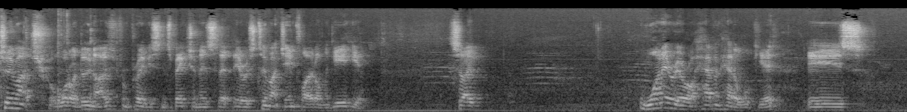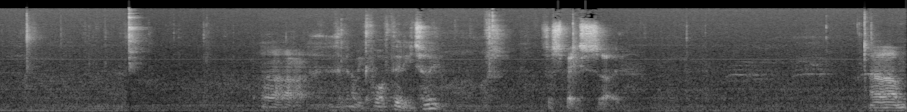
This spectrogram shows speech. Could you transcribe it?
too much, or what I do know from previous inspection is that there is too much end float on the gear here. So one area I haven't had a look yet is uh, it going to be 532? Suspect so. Um,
